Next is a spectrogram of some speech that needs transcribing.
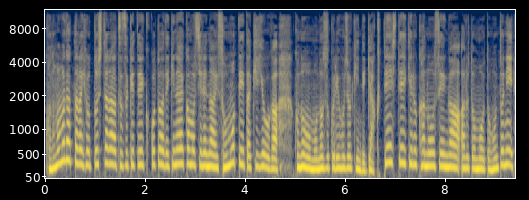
このままだったらひょっとしたら続けていくことはできないかもしれないそう思っていた企業がこのものづくり補助金で逆転していける可能性があると思うと本当に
